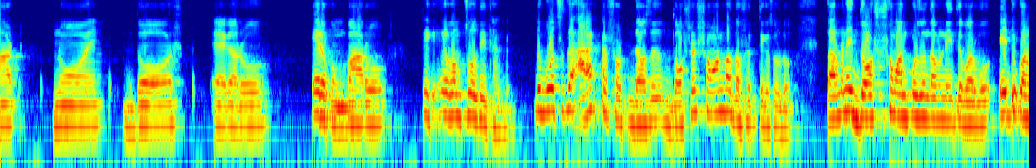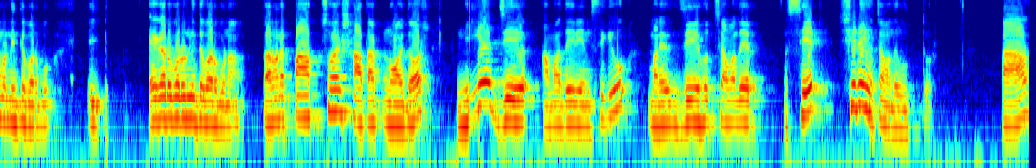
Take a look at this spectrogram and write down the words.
আট, নয়, দশ, এগারো, এরকম বারো, ঠিক, এরকম চলতেই থাকবে। তো বলছে যে আরেকটা শর্ত দেওয়া আছে দশের সমান বা দশের থেকে ছোট। তার মানে দশ সমান পর্যন্ত আমরা নিতে পারব এইটুকু আমরা নিতে পারব। এই এগারো বারো নিতে পারব না। তার মানে পাঁচ, ছয়, সাত, আট, নয়, দশ নিয়ে যে আমাদের এমসিকিউ মানে যে হচ্ছে আমাদের সেট সেটাই হচ্ছে আমাদের উত্তর। পাঁচ,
